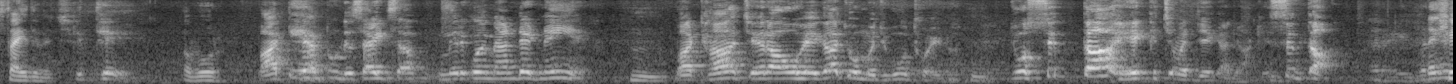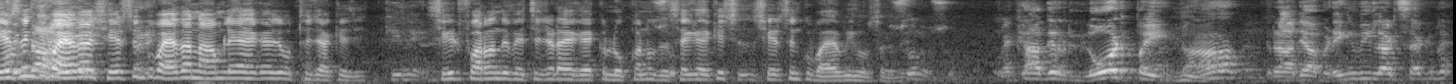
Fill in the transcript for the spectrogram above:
27 ਦੇ ਵਿੱਚ। ਕਿੱਥੇ? ਅਬੋਰ। ਪਾਰਟੀ ਹੈਵ ਟੂ ਡਿਸਾਈਡ ਸਭ। ਮੇਰੇ ਕੋਲ ਮੈਂਡੇਟ ਨਹੀਂ ਹੈ। ਬਟ ਹਾਂ ਚਿਹਰਾ ਉਹ ਹੋਏਗਾ ਜੋ ਮਜ਼ਬੂਤ ਹੋਏਗਾ ਜੋ ਸਿੱਧਾ ਹਿੱਕ ਚ ਵੱਜੇਗਾ ਜਾ ਕੇ ਸਿੱਧਾ। ਸ਼ੇਰ ਸਿੰਘ ਘੁਬਾਇਆ ਦਾ ਸ਼ੇਰ ਸਿੰਘ ਘੁਬਾਇਆ ਦਾ ਨਾਮ ਲਿਆ ਹੈਗਾ ਜੋ ਉੱਥੇ ਜਾ ਕੇ ਜੀ। ਸੀਟ ਫਾਰਮ ਦੇ ਵਿੱਚ ਜਿਹੜਾ ਹੈਗਾ ਇੱਕ ਲੋਕਾਂ ਨੂੰ ਦੱਸਿਆ ਗਿਆ ਕਿ ਸ਼- ਸ਼ੇਰ ਸਿੰਘ ਘੁਬਾਇਆ ਵੀ ਹੋ ਸਕਦਾ ਸੁਣੋ ਸੁਣੋ। ਮੈਂ ਕਿਹਾ ਅਗਰ ਲੋੜ ਪਈ ਤਾਂ ਰਾਜਾ ਵੜਿੰਗ ਵੀ ਲੜ ਸਕਦਾ ਹੈ।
